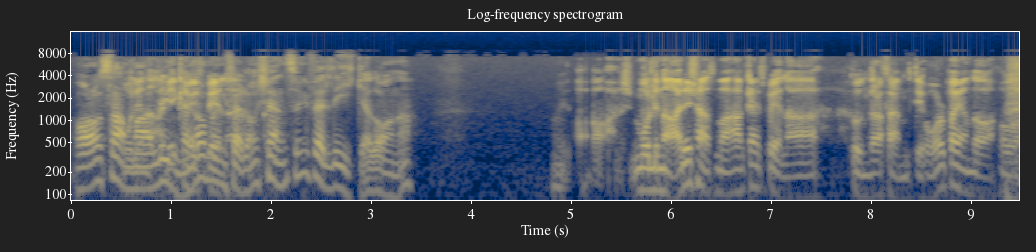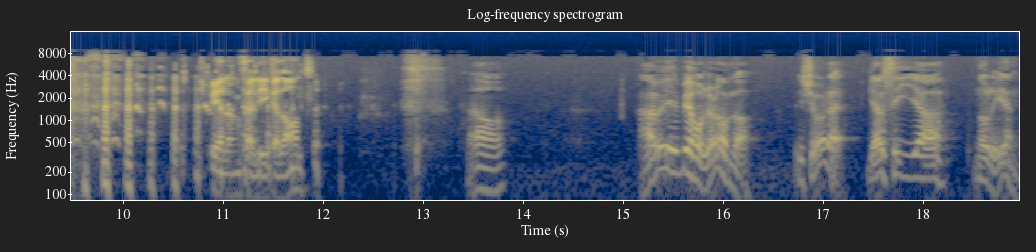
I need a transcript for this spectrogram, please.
Har de samma linjer de ungefär? De känns ungefär likadana. Ja, Molinari känns som att han kan spela 150 hål på en dag och spela ungefär likadant. Ja. Ja, vi behåller dem då. Vi kör det. Garcia, Norén,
